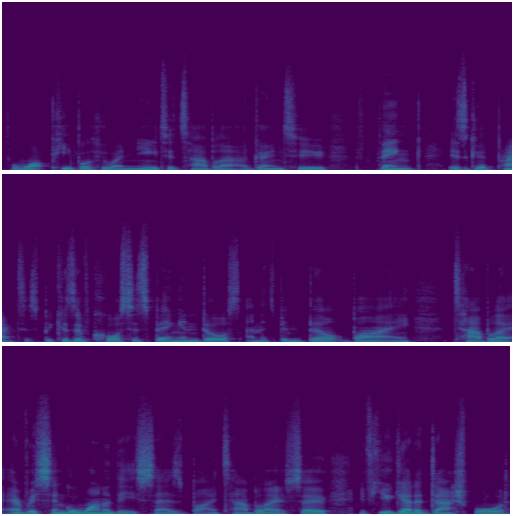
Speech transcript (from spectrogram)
for what people who are new to Tableau are going to think is good practice because, of course, it's being endorsed and it's been built by Tableau. Every single one of these says by Tableau. So if you get a dashboard,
